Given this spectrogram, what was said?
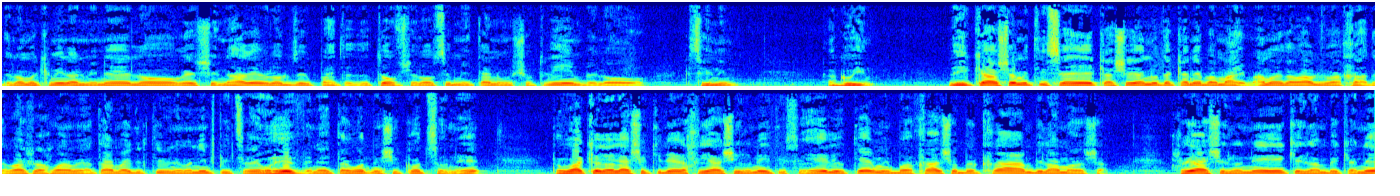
דלא מקמין על מיני, לא רשע נארי ולא גזיר פתא. זה טוב שלא עושים מאיתנו שוטרים ולא קצינים. הגויים. והיכה השם את ישראל כאשר ינוד הקנה במים. אמר את הרב לברכה, דבר שרחמנא בינתיים, מה דכתיב נאמנים פצעי אוהב ונעתרות נשיקות שונא. טובה קללה שקילל אחיה השילוני את ישראל יותר מברכה שברכה בלעם הרשע. אחיה השילוני קללם בקנה,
